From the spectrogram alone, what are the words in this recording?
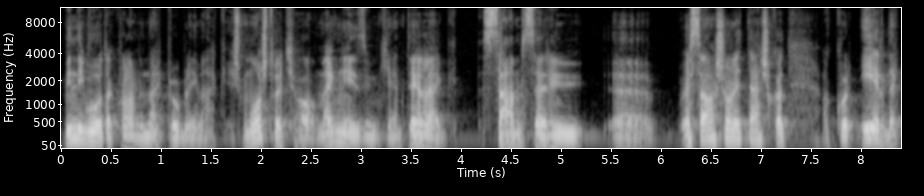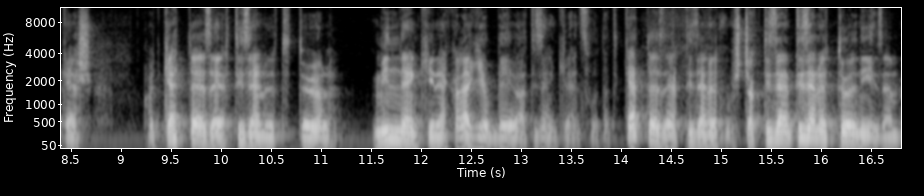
mindig voltak valami nagy problémák. És most, hogyha megnézzünk ilyen tényleg számszerű összehasonlításokat, akkor érdekes, hogy 2015-től mindenkinek a legjobb éve a 19 volt. Tehát 2015, most csak 15-től nézem,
